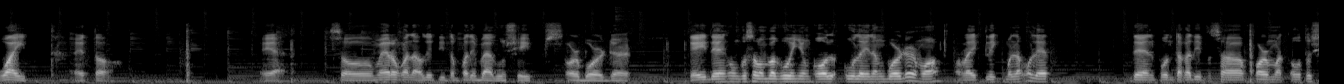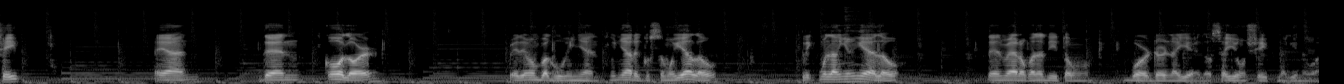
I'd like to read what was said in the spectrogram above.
white. Ito. Ayan. So, meron ka na ulit dito panibagong shapes or border. Okay, then kung gusto mo baguhin yung kulay ng border mo, right-click mo lang ulit. Then, punta ka dito sa Format Auto Shape. Ayan. Then, Color. Pwede mo baguhin yan. Kunyari, gusto mo yellow. Click mo lang yung yellow. Then, meron ka na ditong border na yellow sa yung shape na ginawa.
